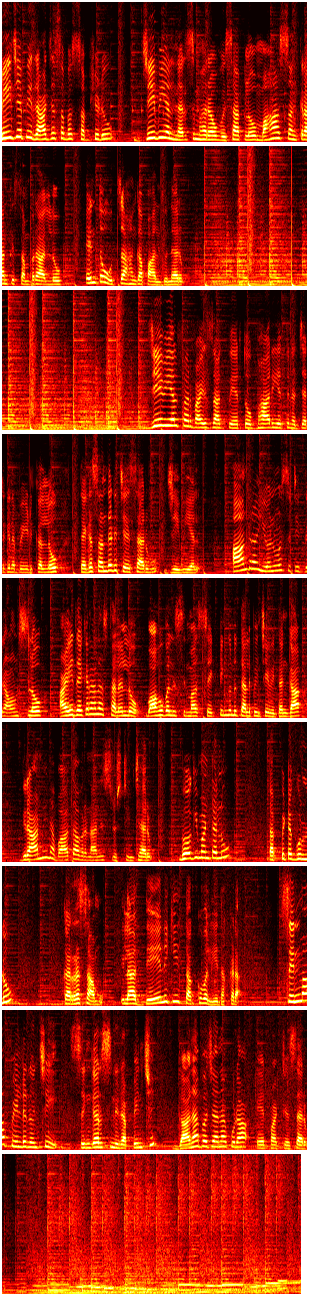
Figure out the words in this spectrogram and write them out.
BJP Rajya Sabha సభ్యుడు జీవీఎల్ నరసింహారావు విశాఖలో మహాసంక్రాంతి సంబరాల్లో ఎంతో ఉత్సాహంగా పాల్గొన్నారు. జీవీఎల్ ఫర్ వైజాగ్ పేరుతో భారీ ఎత్తున జరిగిన వేడుకల్లో తెగ సందడి చేశారు జీవీఎల్. ఆంధ్ర యూనివర్సిటీ గ్రౌండ్స్లో ఐదెకరాల స్థలంలో బాహుబలి సినిమా సెట్టింగును తలపించే విధంగా గ్రామీణ వాతావరణాన్ని సృష్టించారు. భోగిమంటలు తప్పిటగుళ్ళు కర్రసాము. ఇలా దేనికి తక్కువ లేదక్కడ. సినిమా ఫీల్డ్ నుంచి సింగర్స్ని రప్పించి గానా బజానా కూడా ఏర్పాటు చేశారు.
